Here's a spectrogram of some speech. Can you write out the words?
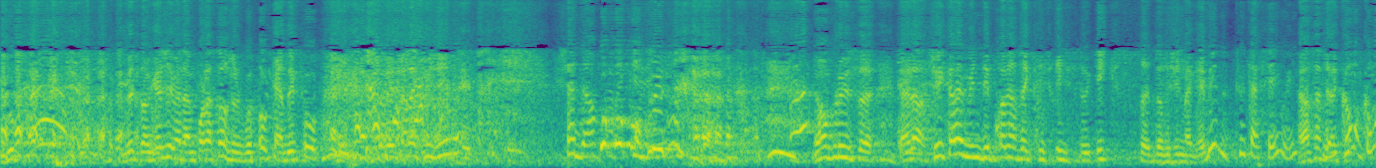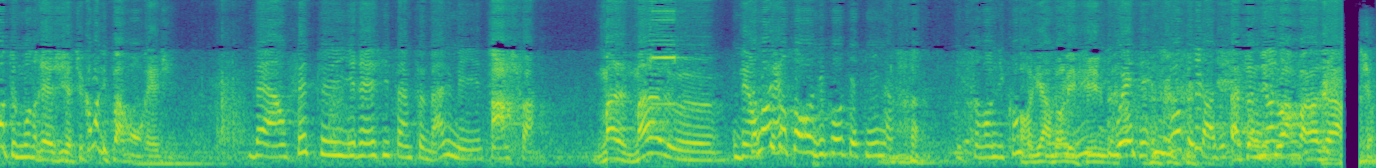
Vous, êtes engagée, madame. Pour l'instant, je ne vois aucun défaut. Vous savez faire la cuisine? J'adore En plus, en plus, euh, alors tu es quand même une des premières actrices X, X d'origine maghrébine. Tout à fait, oui. Alors ça, c'est- comment, comment tout le monde réagit là-dessus? Comment les parents réagissent? Ben, en fait, euh, ils réagissent un peu mal, mais c'est du choix. Mal, mal. euh, Ben, en Comment fait, ils s'en sont rendus compte, Yasmine? Ils se sont rendus compte. En parce regardant les vu- films. Ouais, c'est toujours c'est ça. Un samedi Non, soir non. par hasard. Attention.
